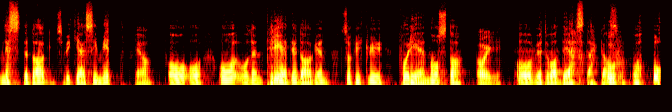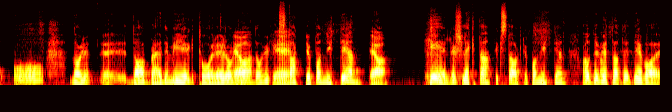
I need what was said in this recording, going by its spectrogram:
Neste dag så fikk jeg si mitt. ja. Og, og, og, og den tredje dagen så fikk vi forene oss, da. Oi. Og vet du hva, det er sterkt, altså. Oh. Oh, oh, Når, eh, da blei det mye tårer og Ja, og vi fikk starte på nytt igjen. Ja. Hele slekta fikk starte på nytt igjen. Og du vet at det, det var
